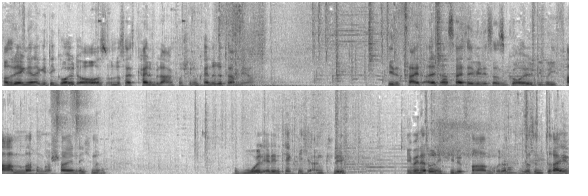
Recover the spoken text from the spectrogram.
Also der Engländer geht die Gold aus und das heißt keine Belagerungsmaschinen und keine Ritter mehr. Jede Zeitalter, das heißt er will jetzt das Gold über die Farben machen wahrscheinlich, ne? Obwohl er den Tag nicht anklickt. Ich meine, er hat doch nicht viele Farben, oder? Das sind drei,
